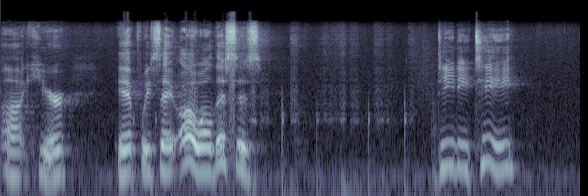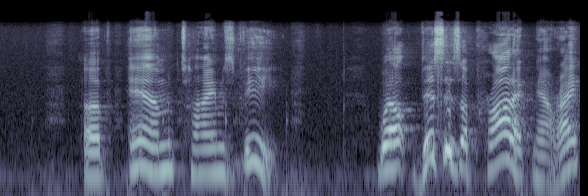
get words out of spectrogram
uh, here. If we say, oh well, this is ddt of m times v. Well, this is a product now, right?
